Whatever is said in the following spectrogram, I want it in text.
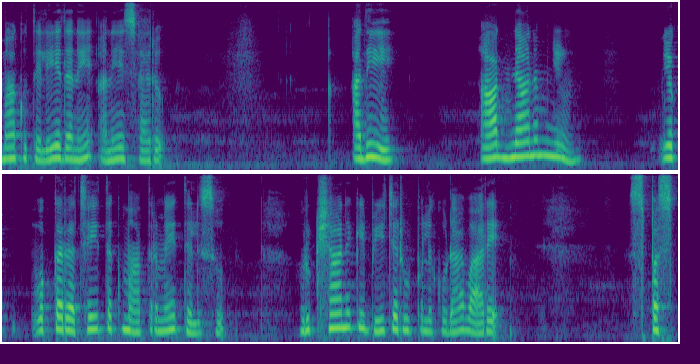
మాకు తెలియదని అనేశారు. అది ఆ జ్ఞానం ఒక్క రచయితకు మాత్రమే తెలుసు. వృక్షానికి బీజరూపులు కూడా వారే. స్పష్ట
